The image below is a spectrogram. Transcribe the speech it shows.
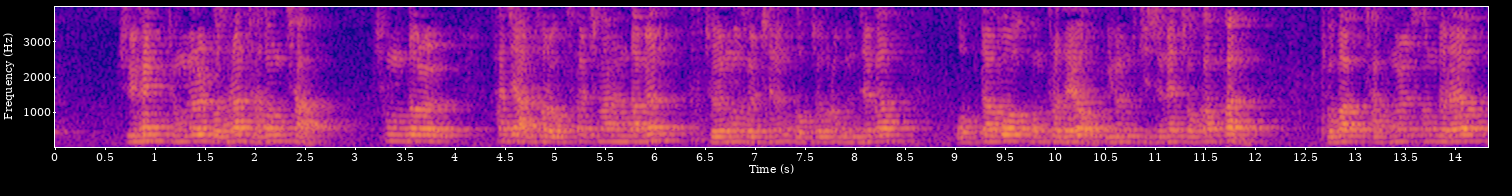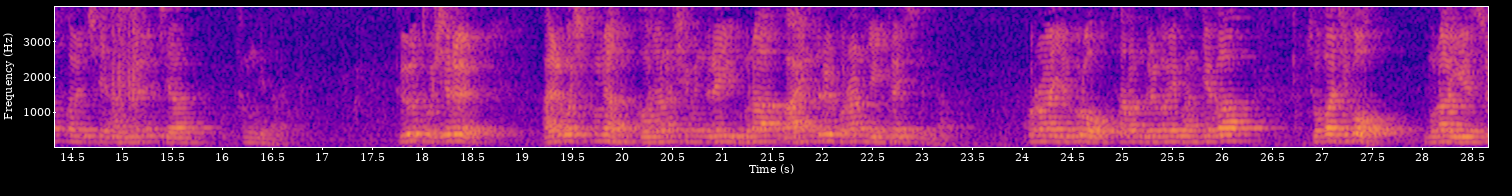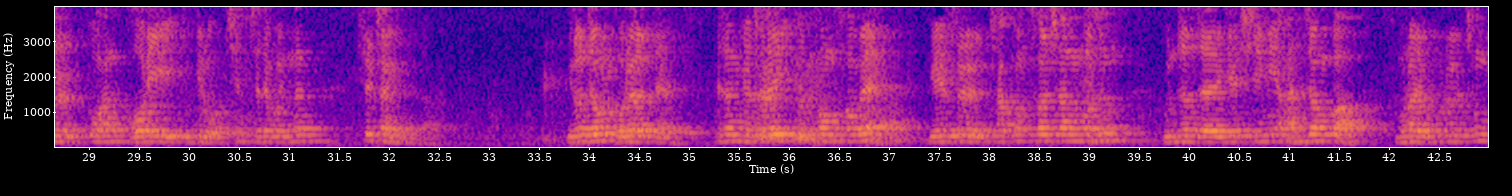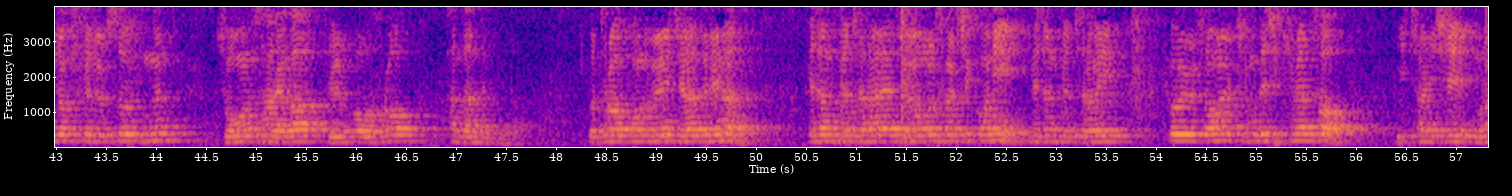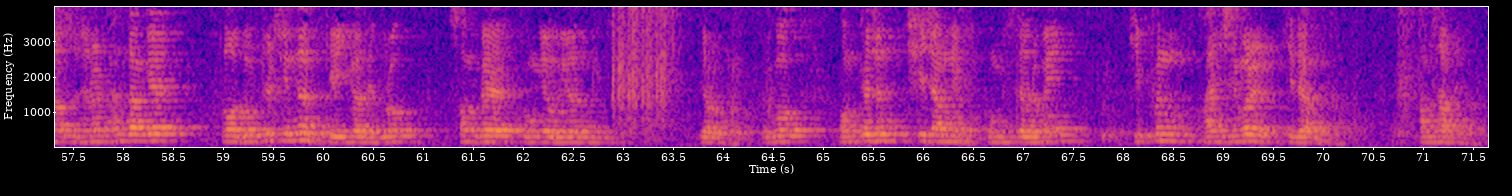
주행 경로를 벗어난 자동차 충돌하지 않도록 설치만 한다면 조형물 설치는 법적으로 문제가 없다고 검토되어 이런 기준에 적합한 조각 작품을 선별하여 설치하기를 제안합니다. 그 도시를 알고 싶으면 거주하는 시민들의 문화 마인드를 보라는 얘기가 있습니다. 코로나19로 사람들과의 관계가 좁아지고 문화예술 또한 거리 두기로 침체되고 있는 실정입니다. 이런 점을 고려할 때 회전교차로의 교통섬에 예술 작품 설치하는 것은 운전자에게 심히 안전과 문화 욕구를 충족시켜줄 수 있는 좋은 사례가 될 것으로 판단됩니다. 끝으로 본 의원이 제안드리는 회전교차로의 조형물 설치권이 회전교차로의 효율성을 증대시키면서 이천시 문화 수준을 한 단계 더 높일 수 있는 계기가 되도록 선배 동료 의원 여러분 그리고 엄태준 시장님 공직자 여러분의 깊은 관심을 기대합니다. 감사합니다.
